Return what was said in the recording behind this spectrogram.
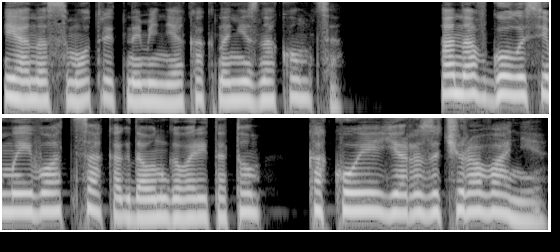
и она смотрит на меня, как на незнакомца. Она в голосе моего отца, когда он говорит о том, какое я разочарование.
